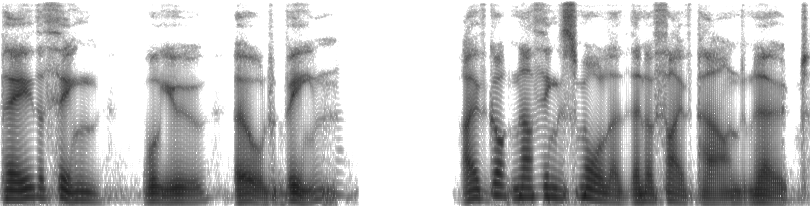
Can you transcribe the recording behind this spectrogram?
Pay the thing, will you, old bean? I've got nothing smaller than a five-pound note.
